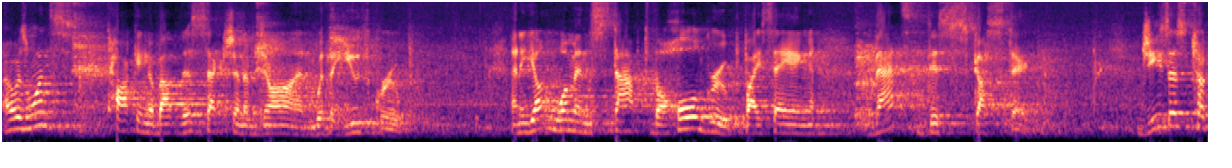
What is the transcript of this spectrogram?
I was once talking about this section of John with a youth group, and a young woman stopped the whole group by saying, That's disgusting. Jesus took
